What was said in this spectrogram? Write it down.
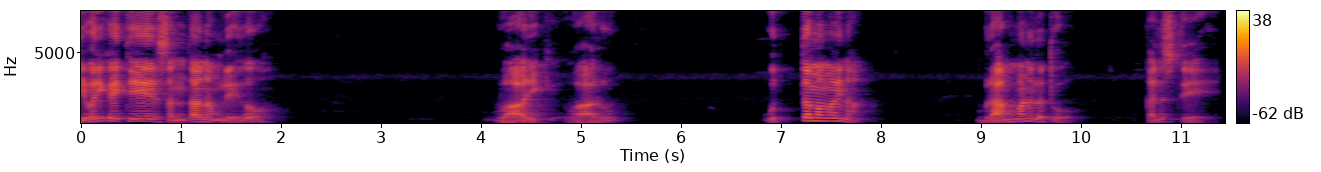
ఎవరికైతే సంతానం లేదో వారికి వారు ఉత్తమమైన బ్రాహ్మణులతో కలిస్తే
